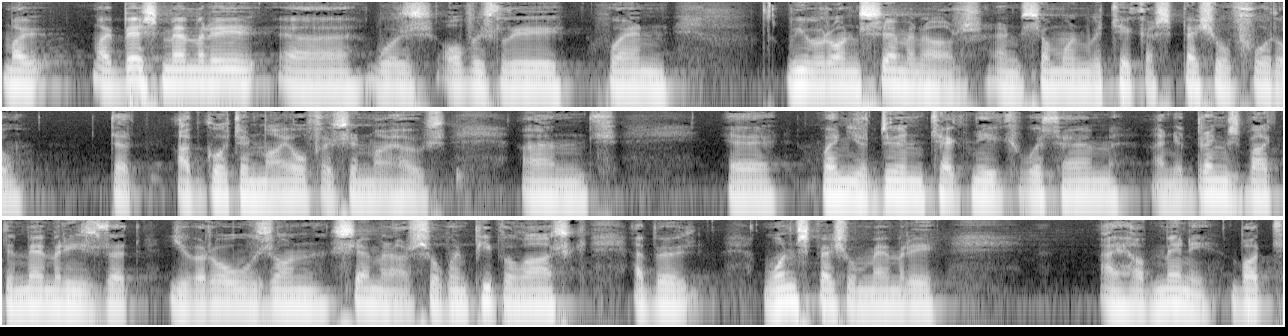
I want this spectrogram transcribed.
my my best memory uh, was obviously when we were on seminars and someone would take a special photo that I've got in my office in my house, and uh, when you're doing technique with him, and it brings back the memories that you were always on seminars. So when people ask about one special memory, I have many. But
